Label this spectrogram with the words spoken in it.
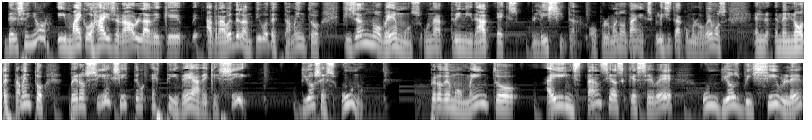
del Señor. Y Michael Heiser habla de que a través del Antiguo Testamento quizás no vemos una Trinidad explícita, o por lo menos tan explícita como lo vemos en, en el Nuevo Testamento, pero sí existe esta idea de que sí, Dios es uno pero de momento hay instancias que se ve un Dios visible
